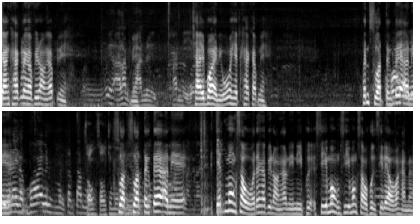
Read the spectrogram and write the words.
ยางคักเลยครับพี่น้องครับนี่เอ้ยอลังการเลยท่านนี่ใช้บ่อยนี่โอ้เฮ็ดคักครับนี่ เพิ่นสวดตั้งแต่อันนี้ บ่ได้ดอกบอยมันมันต่ำๆสองสองชั่วโมงสวดสวดตั้งแต่อันนี้เจ็ดโมงเช้าได้ครับพี่น้องครับนี่นี่เพิ่งสี่โมงสี่โมงเช้าเพิ่งสิแล้วว่าหั่นน่ะ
